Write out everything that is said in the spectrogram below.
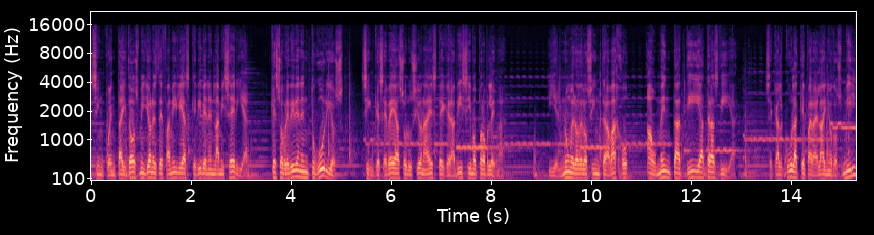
52 millones de familias que viven en la miseria, que sobreviven en tugurios, sin que se vea solución a este gravísimo problema. Y el número de los sin trabajo aumenta día tras día. Se calcula que para el año 2000,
